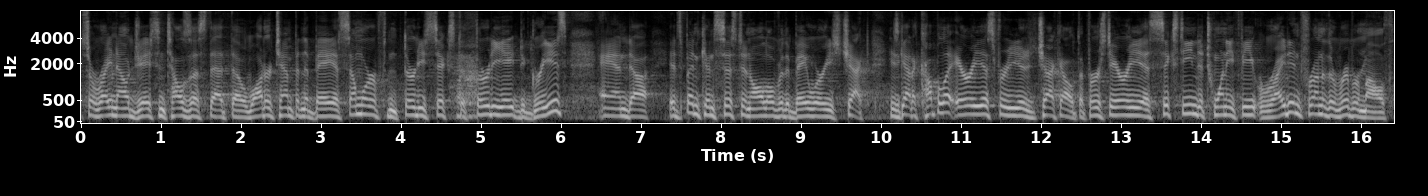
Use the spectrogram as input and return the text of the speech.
So right now, Jason tells us that the water temp in the bay is somewhere from 36 to 38 degrees. And uh, it's been consistent all over the bay where he's checked. He's got a couple of areas for you to check out. The first area is 16 to 20 feet right in front of the river mouth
